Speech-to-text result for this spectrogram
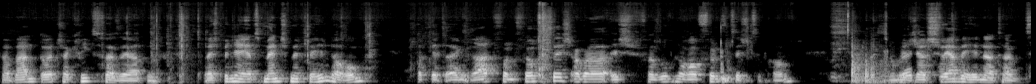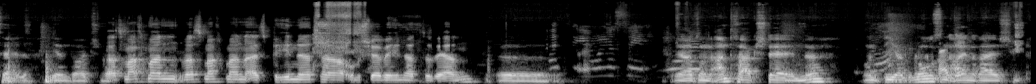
Verband Deutscher Kriegsversehrten. Weil ich bin ja jetzt Mensch mit Behinderung. Ich habe jetzt einen Grad von 40, aber ich versuche noch auf 50 zu kommen. Damit ich als Schwerbehinderter zähle hier in Deutschland. Was macht man, was macht man als Behinderter, um schwerbehindert zu werden? Äh, ja, so einen Antrag stellen, ne? Und Diagnosen einreichen.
